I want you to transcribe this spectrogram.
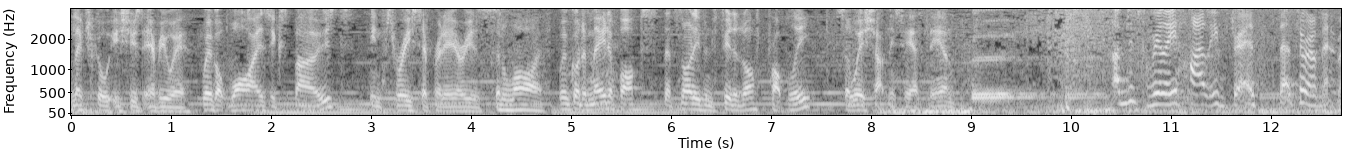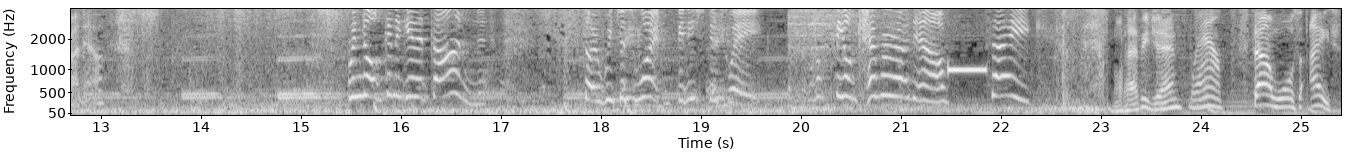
Electrical issues everywhere. We've got wires exposed in three separate areas. That are live. We've got a meter box that's not even fitted off properly, so we're shutting this house down. I'm just really highly stressed. That's where I'm at right now. We're not going to get it done. So we just won't finish this week. I'll be on camera right now. For sake. Not happy, Jan. Wow. Star Wars 8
